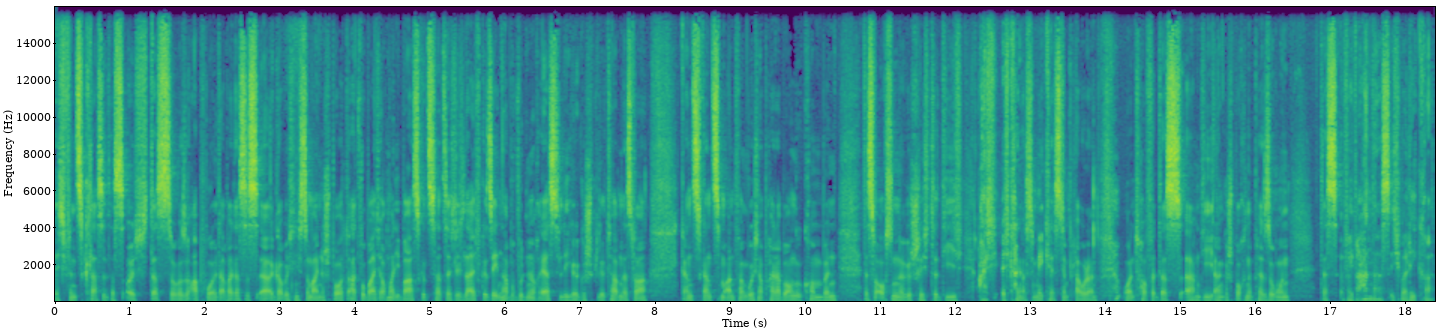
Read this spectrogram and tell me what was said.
ich finde es klasse, dass euch das so, so abholt, aber das ist, äh, glaube ich, nicht so meine Sportart. Wobei ich auch mal die Baskets tatsächlich live gesehen habe, wo die noch erste Liga gespielt haben. Das war ganz, ganz zum Anfang, wo ich nach Paderborn gekommen bin. Das war auch so eine Geschichte, die ich, ach, ich, ich kann aus dem Nähkästchen plaudern und hoffe, dass ähm, die angesprochene Person, das, wie war denn das? Ich überlege gerade.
